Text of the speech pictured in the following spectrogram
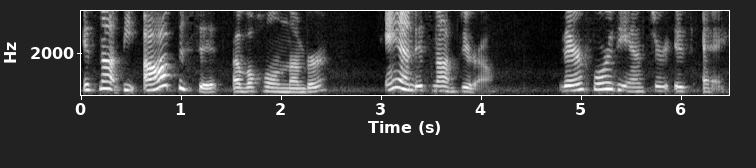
it's not the opposite of a whole number, and it's not zero. Therefore, the answer is A.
